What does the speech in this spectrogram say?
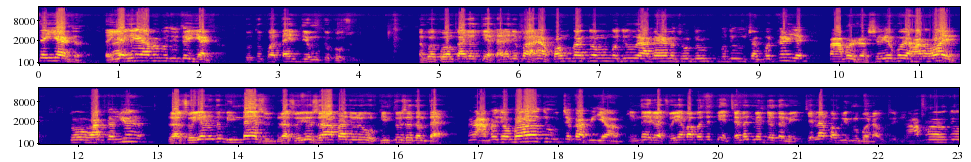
તૈયાર છે. તૈયાર? અહીંયા આપણે બધું તૈયાર છે. તો તો પતાઈ જ દે હું તો કહું છું. કોઈ હોત કે જો પા તો અમે બધું આગળ આગળ થોડું થોડું બધું સગવડ કરી છે પણ આપણે રસોઈયો કોઈ હાર હોય તો વાત કરજો ને. રસોઈયાનું તો બિંદાસ રસોઈયો છે આપણા જોડે ઓળખીન છે તમતા આપણે તો બધું ઉચ્ચ કાપી છે. એમને રસોઈયા બાબતે ટેન્શન જ મેળજો તમે. કેટલા પબ્લિકનું બનાવતું એટલે? આપણે તો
